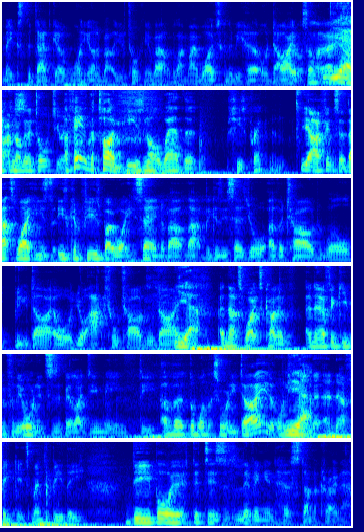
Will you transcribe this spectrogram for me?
makes the dad go, "What are you on about? You're talking about like my wife's going to be hurt or die or something like that. Yeah, I'm not going to talk to you." I think at the time he's not aware that she's pregnant. Yeah, I think so. That's why he's he's confused by what he's saying about that because he says your other child will be die or your actual child will die. Yeah. and that's why it's kind of. And I think even for the audience, it's a bit like, do you mean the other, the one that's already died, or do you Yeah. mean and I think it's meant to be the the boy that is living in her stomach right now,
